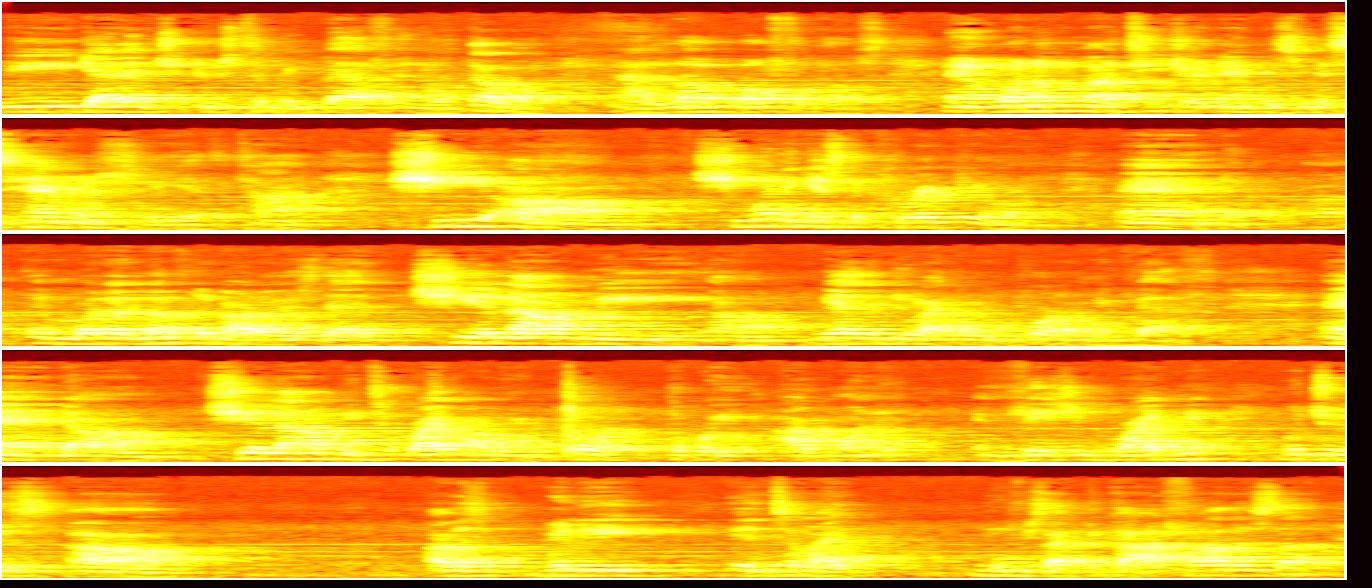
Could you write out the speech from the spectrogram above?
we got introduced to Macbeth and Othello, and I love both of those. And one of my teacher, her name was Miss Hammersley at the time. She um, she went against the curriculum, and uh, and what I loved about her is that she allowed me. Um, we had to do like a report on Macbeth, and um, she allowed me to write my report the way I wanted, envisioned writing it, which was I was really into like movies like The Godfather and stuff.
